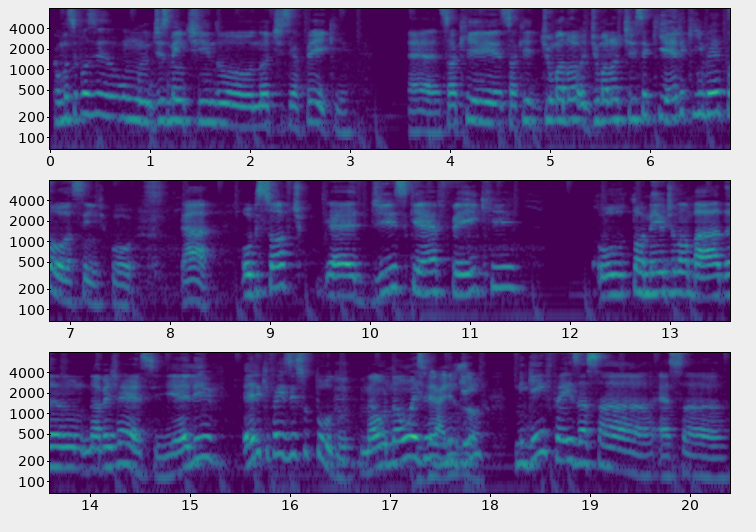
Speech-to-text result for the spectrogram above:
como se fosse um desmentindo notícia fake. É, só que só que de uma no- de uma notícia que ele que inventou, assim, tipo, ah, Ubisoft é, diz que é fake o torneio de lambada na BGS. E ele, ele que fez isso tudo. Não, não exi- Viralizou. ninguém, ninguém fez essa, essa,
